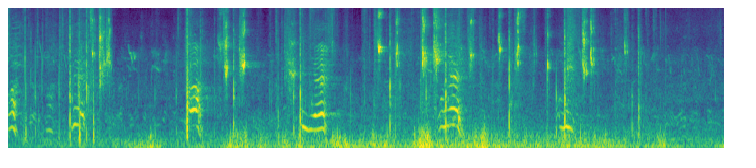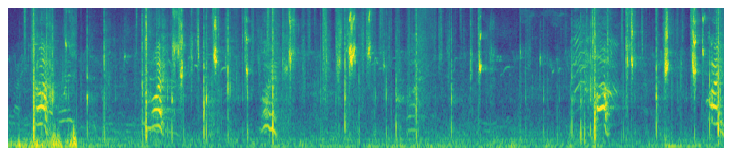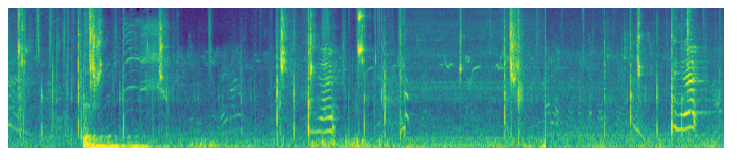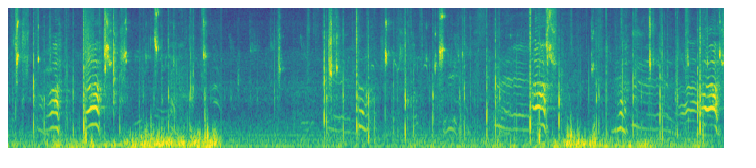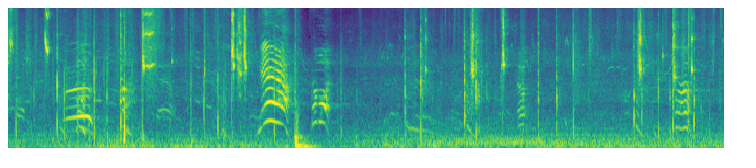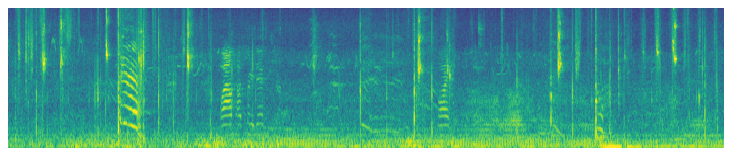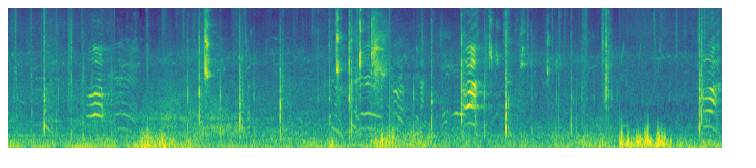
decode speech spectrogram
Oh, yeah. Ah. Yeah. Ah. Yeah. Oh, yeah. Oh, yeah. Ah! Boy! Boy! Ah! Boy! Yeah. Yeah. Ah! Ah! Ah! Ah! Yeah! Come on! Ah! Yeah! Wow, that's pretty good. Bye. Oh. Ah! Ah!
